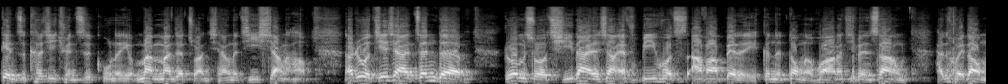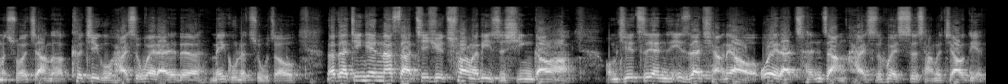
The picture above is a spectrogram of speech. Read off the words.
电子科技权值股有慢慢在转强的迹象了哈。那如果接下来真的，如果我们所期待的，像 FB 或者是 Alphabet 也跟着动的话，那基本上还是回到我们所讲的科技股还是未来的美股的主轴。那在今天 NASA 继续创了历史新高哈。我们其实之前一直在强调，未来成长还是会市场的焦点，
